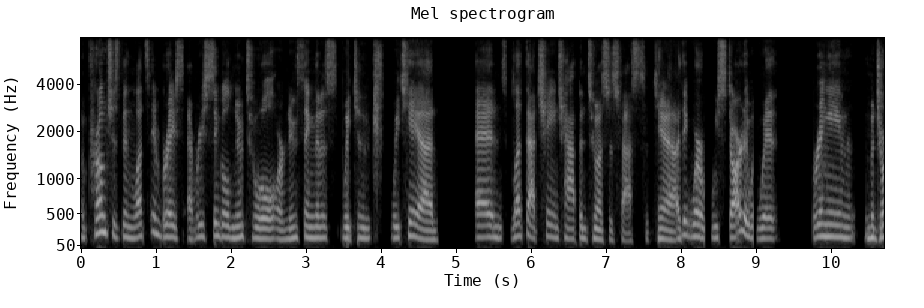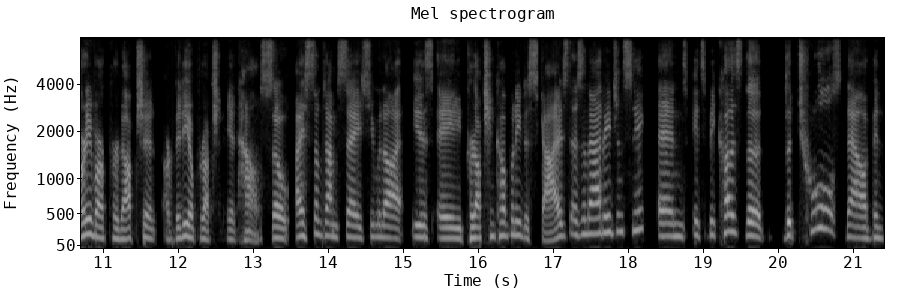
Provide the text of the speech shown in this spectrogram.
approach has been let's embrace every single new tool or new thing that is we can, we can and let that change happen to us as fast as we can. I think where we started with bringing the majority of our production, our video production in house. So I sometimes say Humanaut is a production company disguised as an ad agency. And it's because the the tools now have been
